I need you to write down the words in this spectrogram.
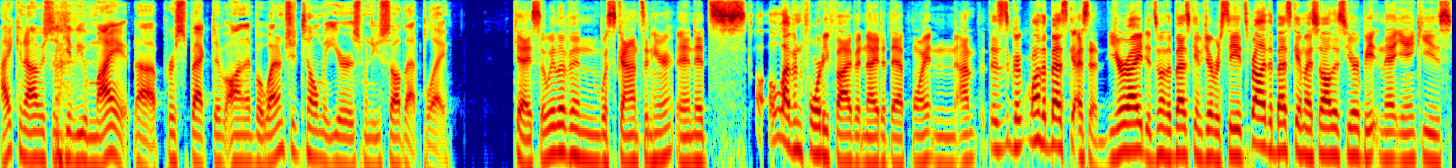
I can obviously give you my uh, perspective on it, but why don't you tell me yours when you saw that play? Okay, so we live in Wisconsin here, and it's 11:45 at night at that point, and I'm this is one of the best. I said you're right; it's one of the best games you ever see. It's probably the best game I saw this year, beating that Yankees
